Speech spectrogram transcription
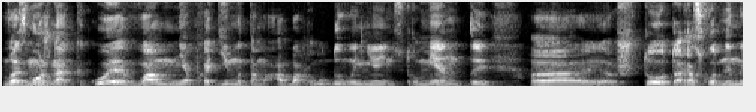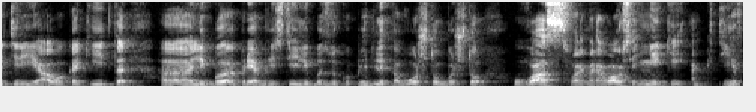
Возможно, какое вам необходимо там оборудование, инструменты, э, что-то, расходные материалы какие-то, э, либо приобрести, либо закупить для того, чтобы что у вас сформировался некий актив,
